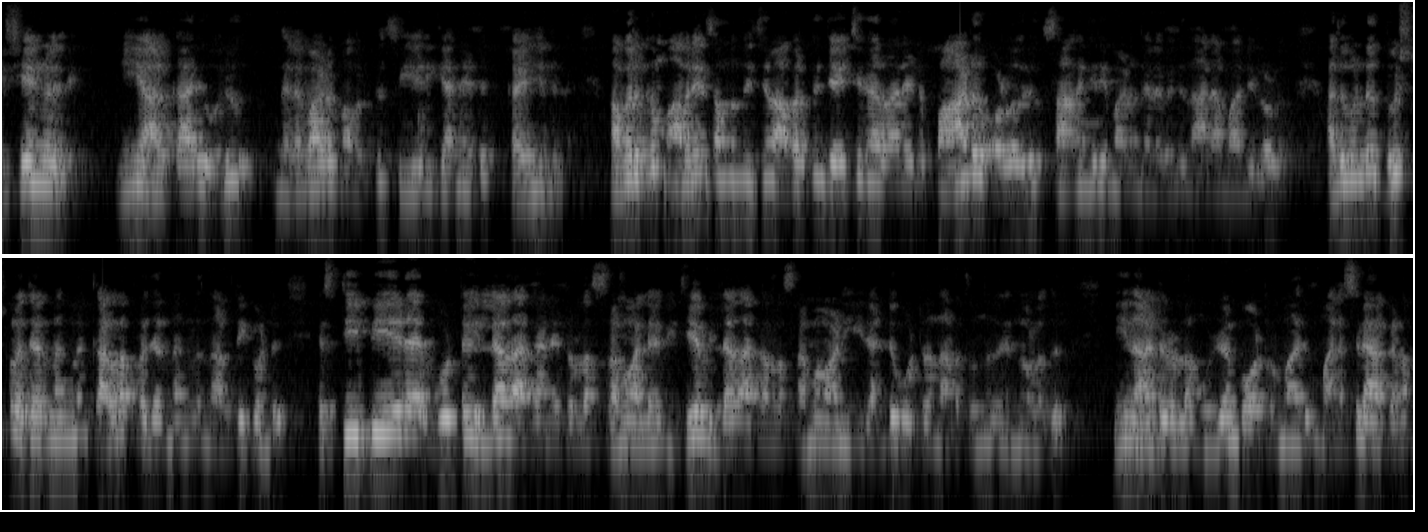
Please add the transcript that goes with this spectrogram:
വിഷയങ്ങളിൽ ഈ ആൾക്കാർ ഒരു നിലപാടും അവർക്ക് സ്വീകരിക്കാനായിട്ട് കഴിഞ്ഞിട്ടില്ല. അവർക്കും അവരെ സംബന്ധിച്ച് അവർക്കും ജയിച്ചു കയറാനായിട്ട് പാട് ഉള്ള ഒരു സാഹചര്യമാണ് നിലവിൽ നാലാം വാർഡിലുള്ളത്. അതുകൊണ്ട് ദുഷ്പ്രചരണങ്ങളും കള്ളപ്രചരണങ്ങളും നടത്തിക്കൊണ്ട് എസ് ടി പിയുടെ വോട്ട് ഇല്ലാതാക്കാനായിട്ടുള്ള ശ്രമം അല്ലെങ്കിൽ വിജയം ഇല്ലാതാക്കാനുള്ള ശ്രമമാണ് ഈ രണ്ട് കൂട്ടരും നടത്തുന്നത് എന്നുള്ളത് ഈ നാട്ടിലുള്ള മുഴുവൻ വോട്ടർമാരും മനസ്സിലാക്കണം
